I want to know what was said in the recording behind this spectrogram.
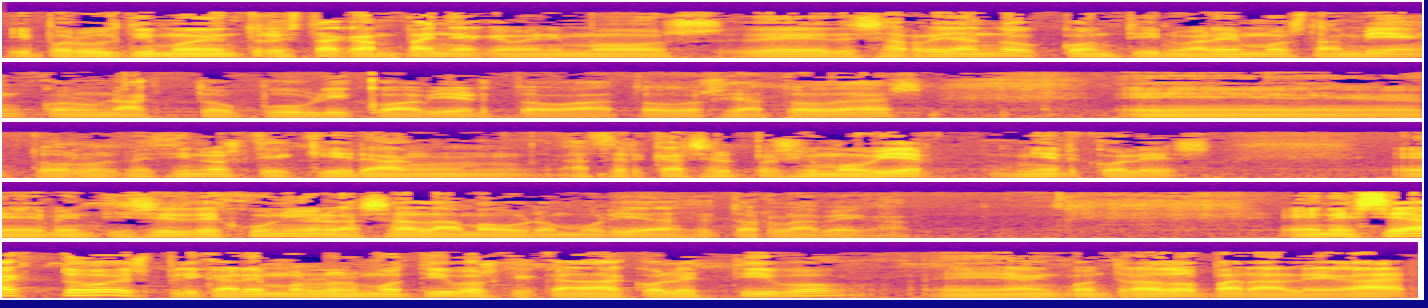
Y por último, dentro de esta campaña que venimos eh, desarrollando, continuaremos también con un acto público abierto a todos y a todas, eh, todos los vecinos que quieran acercarse el próximo miércoles 26 de junio en la sala Mauro Muriedas de Torlavega. En ese acto explicaremos los motivos que cada colectivo eh, ha encontrado para alegar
